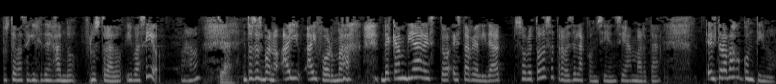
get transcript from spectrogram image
pues te va a seguir dejando frustrado y vacío. Entonces, bueno, hay, hay forma de cambiar esto, esta realidad, sobre todo es a través de la conciencia, Marta. El trabajo continuo.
